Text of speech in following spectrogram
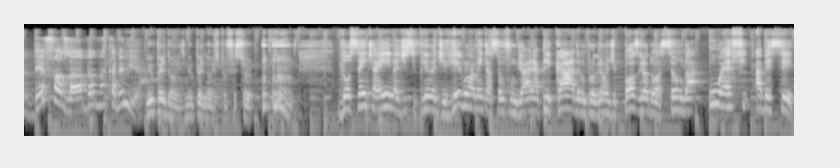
defasada na academia. Mil perdões, mil perdões, professor. Docente aí na disciplina de regulamentação fundiária aplicada no programa de pós-graduação da UFABC,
